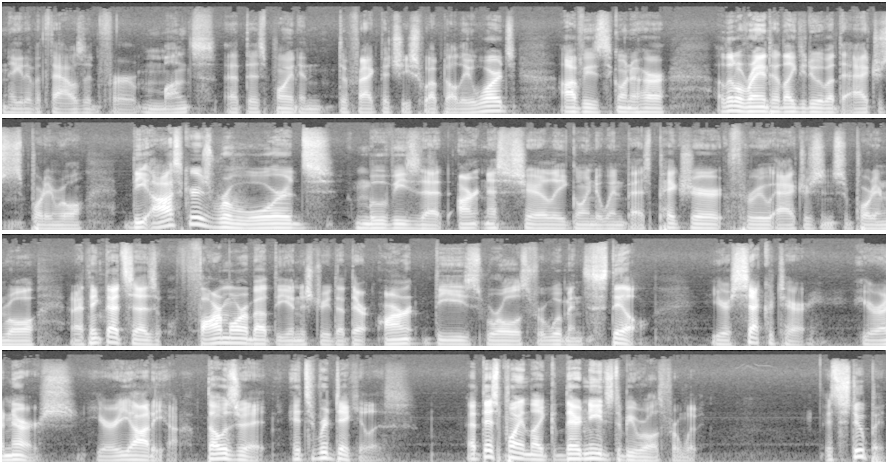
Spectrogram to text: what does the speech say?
negative a thousand for months at this point, and the fact that she swept all the awards, obviously, it's going to her. A little rant I'd like to do about the actress in supporting role. The Oscars rewards movies that aren't necessarily going to win Best Picture through actors in supporting role, and I think that says far more about the industry that there aren't these roles for women. Still, you're a secretary, you're a nurse, you're a yada yada. Those are it. It's ridiculous. At this point, like there needs to be roles for women. It's stupid.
